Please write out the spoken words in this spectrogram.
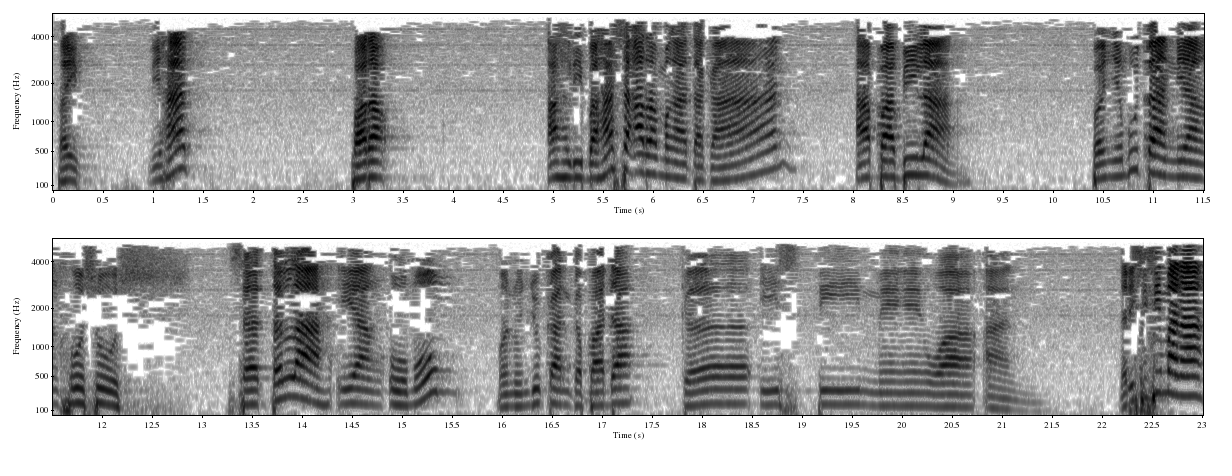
Baik. Lihat para ahli bahasa Arab mengatakan apabila penyebutan yang khusus setelah yang umum menunjukkan kepada keistimewaan. Dari sisi mana?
